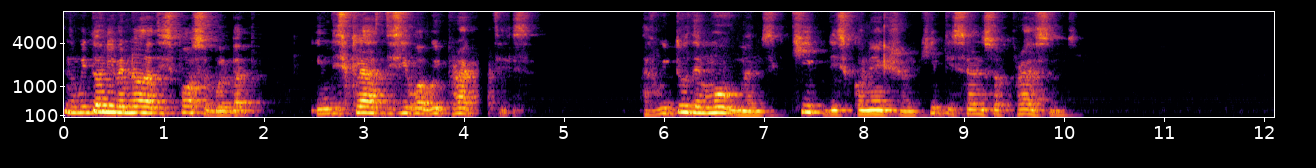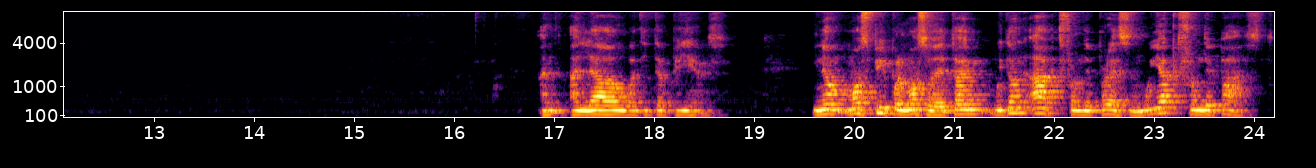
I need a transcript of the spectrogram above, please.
And we don't even know that it's possible, but in this class, this is what we practice. As we do the movements, keep this connection, keep this sense of presence. And allow what it appears. You know, most people, most of the time, we don't act from the present, we act from the past.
